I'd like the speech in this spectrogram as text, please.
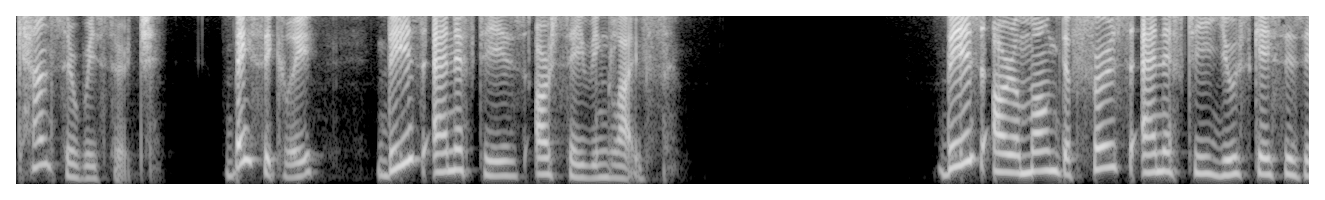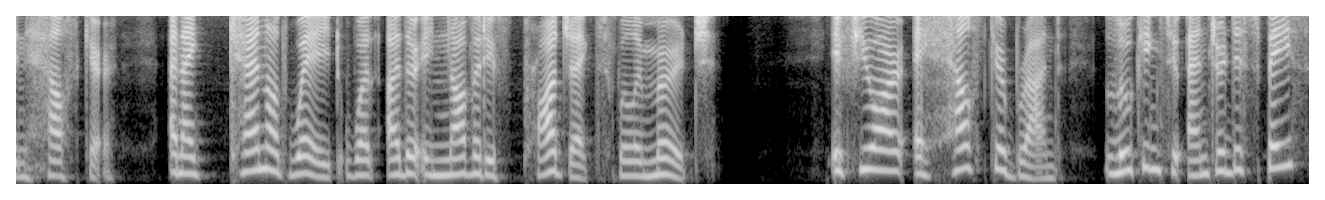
cancer research. Basically, these NFTs are saving lives. These are among the first NFT use cases in healthcare, and I cannot wait what other innovative projects will emerge. If you are a healthcare brand looking to enter this space,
